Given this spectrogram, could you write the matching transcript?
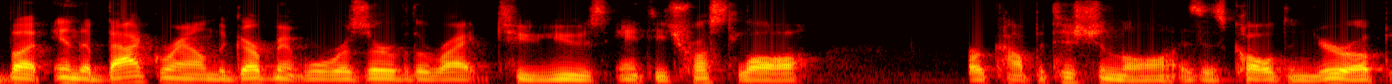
But in the background, the government will reserve the right to use antitrust law or competition law, as it's called in Europe,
